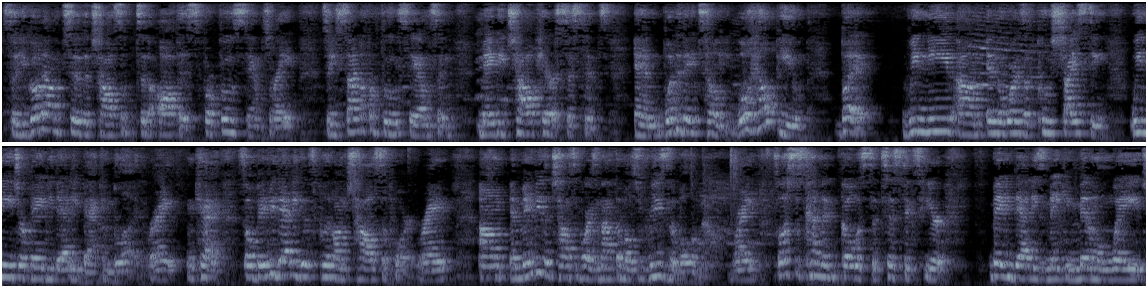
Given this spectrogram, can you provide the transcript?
so you go down to the child to the office for food stamps, right? So you sign up for food stamps and maybe child care assistance. And what do they tell you? We'll help you, but we need, um, in the words of Pooh Shiesty, we need your baby daddy back in blood, right? Okay. So baby daddy gets put on child support, right? Um, and maybe the child support is not the most reasonable amount, right? So let's just kind of go with statistics here. Baby daddy's making minimum wage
